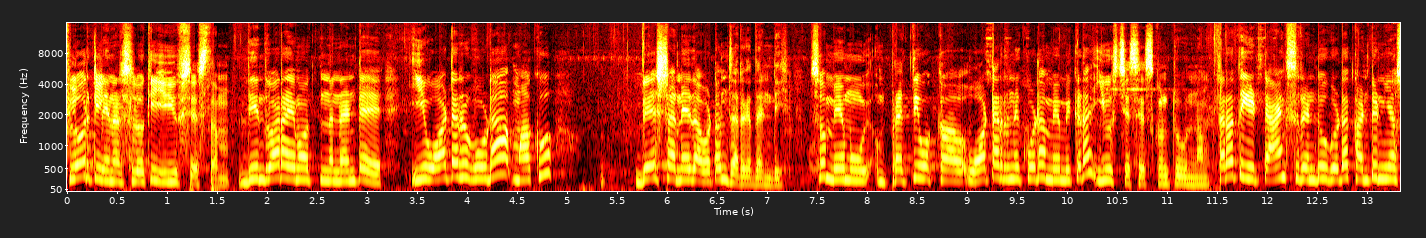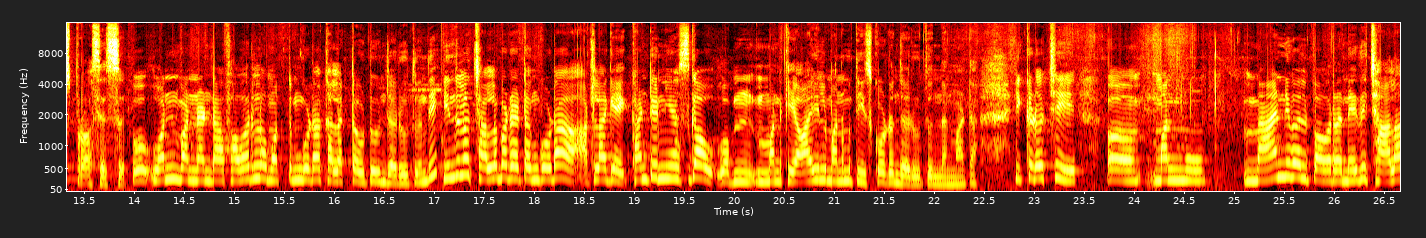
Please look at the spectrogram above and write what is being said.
ఫ్లోర్ క్లీనర్స్లోకి యూస్ చేస్తాం దీని ద్వారా ఏమవుతుందంటే ఈ వాటర్ కూడా మాకు వేస్ట్ అనేది అవ్వటం జరగదండి. సో మేము ప్రతి ఒక్క వాటర్ని కూడా మేము ఇక్కడ యూస్ చేసేసుకుంటూ ఉన్నాం. తర్వాత ఈ ట్యాంక్స్ రెండు కూడా continuous process one one and half అవర్లో మొత్తం కూడా కలెక్ట్ అవటం జరుగుతుంది. ఇందులో చల్లబడటం కూడా అట్లాగే కంటిన్యూస్గా మనకి ఆయిల్ మనము తీసుకోవడం జరుగుతుంది అనమాట ఇక్కడ వచ్చి మనము మాన్యువల్ పవర్ అనేది చాలా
